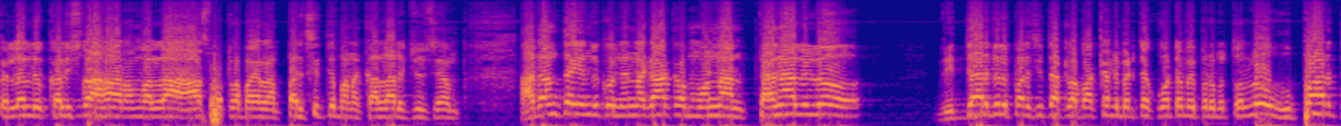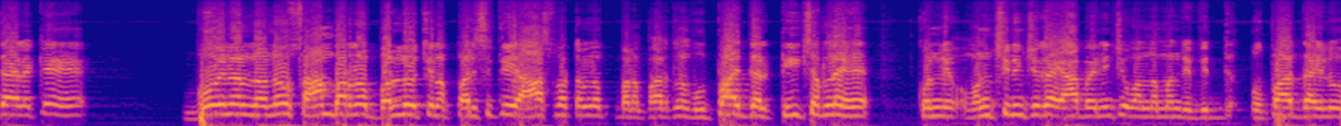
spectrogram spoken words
పిల్లలు కలుషిత ఆహారం వల్ల హాస్పిటల్ పైన పరిస్థితి మన కల్లారి చూసాం అదంతా ఎందుకు నిన్నగాక మొన్న తెనాలిలో విద్యార్థుల పరిస్థితి అట్లా పక్కన పెడితే కూటమి ప్రభుత్వంలో ఉపాధ్యాయులకే భోజనంలోనూ సాంబార్లో బళ్ళు వచ్చిన పరిస్థితి హాస్పిటల్లో మన పరిస్థితుల్లో ఉపాధ్యాయులు టీచర్లే కొన్ని మంచి నుంచిగా యాభై నుంచి వంద మంది విద్య ఉపాధ్యాయులు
